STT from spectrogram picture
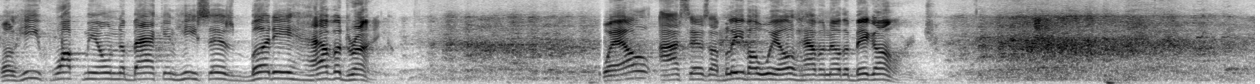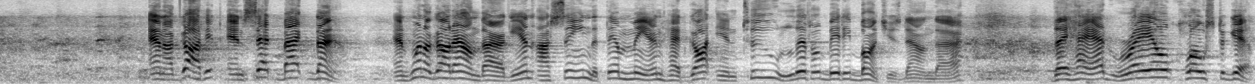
Well, he whopped me on the back and he says, Buddy, have a drink. well, I says, I believe I will have another big orange. and I got it and sat back down. And when I got down there again, I seen that them men had got in two little bitty bunches down there. They had rail close together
